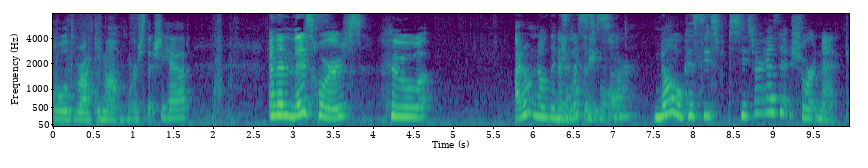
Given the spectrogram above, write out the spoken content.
old Rocky Mountain horse that she had. And then this horse, who I don't know the Is name of this sea mold. No, because Sea Sea Star has that short neck.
